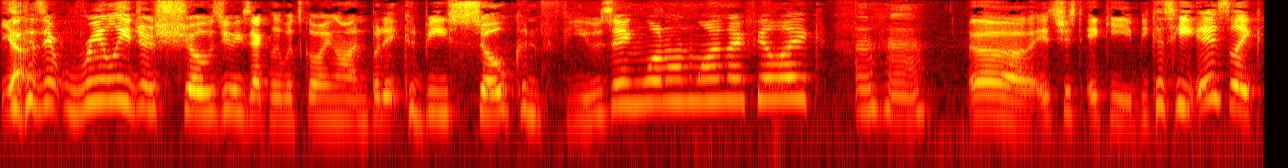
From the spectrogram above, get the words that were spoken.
Yeah. Because it really just shows you exactly what's going on, but it could be so confusing one on one, I feel like. mm-hmm. Uh, it's just icky because he is like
